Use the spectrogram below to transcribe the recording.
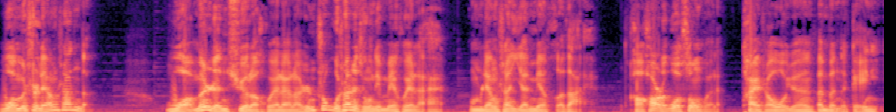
我们是梁山的。我们人去了回来了，人朱户山的兄弟没回来，我们梁山颜面何在？好好的给我送回来。”太少，我原原本本的给你，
